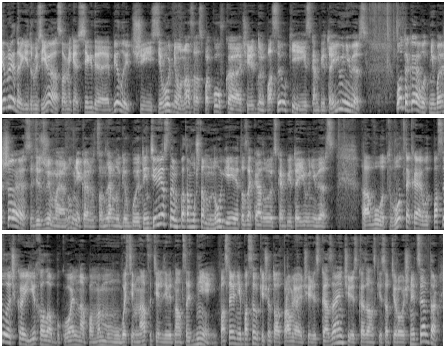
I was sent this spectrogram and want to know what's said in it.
Всем привет, дорогие друзья, с вами, как всегда, Белыч, и сегодня у нас распаковка очередной посылки из Computer Universe. Вот такая вот небольшая, содержимое, ну, мне кажется, для многих будет интересным, потому что многие это заказывают с Computer Universe. А вот, вот такая вот посылочка ехала буквально, по-моему, 18 или 19 дней. Последние посылки что-то отправляю через Казань, через Казанский сортировочный центр.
